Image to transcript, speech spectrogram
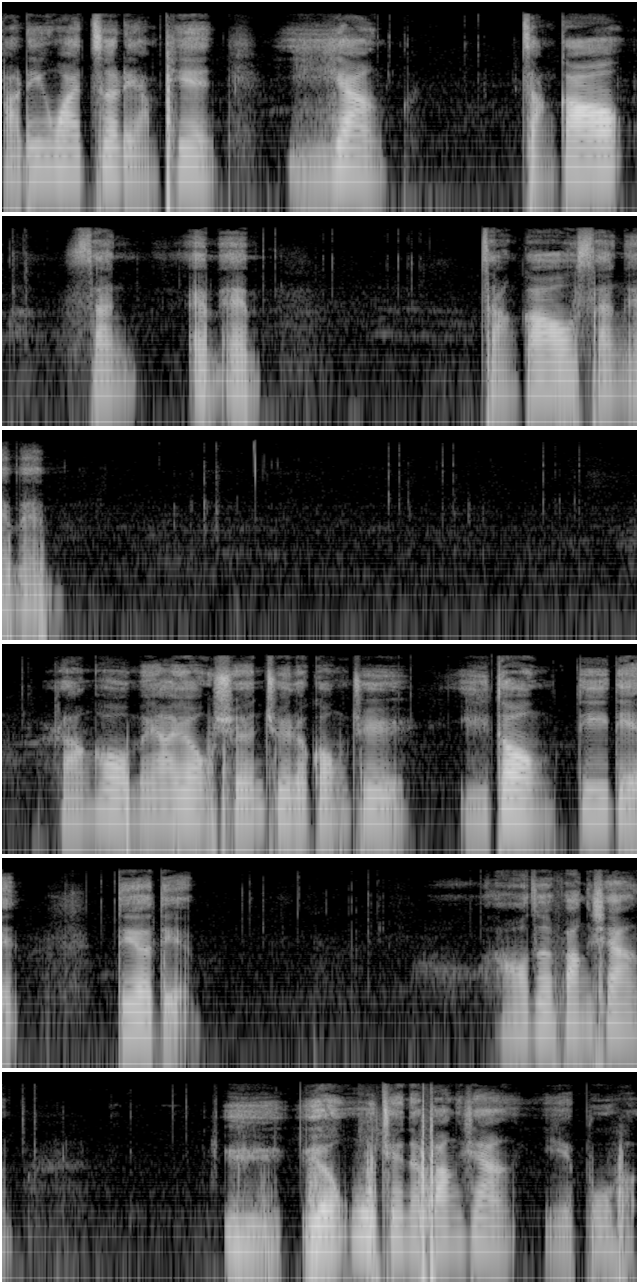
把另外这两片一样长高三 mm，长高三 mm，然后我们要用选取的工具移动第一点、第二点，然后这方向与原物件的方向也不合，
